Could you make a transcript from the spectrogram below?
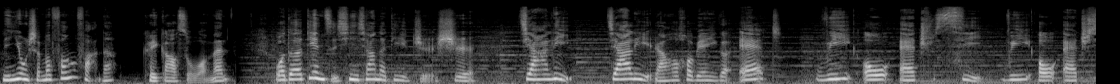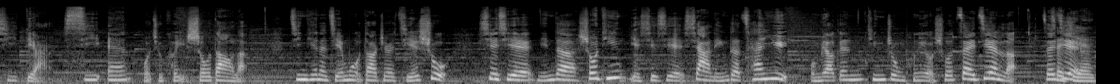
您用什么方法呢？可以告诉我们。我的电子信箱的地址是佳丽，佳丽，然后后边一个 at v o h c v o h c 点 c n，我就可以收到了。今天的节目到这儿结束，谢谢您的收听，也谢谢夏琳的参与。我们要跟听众朋友说再见了，再再见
